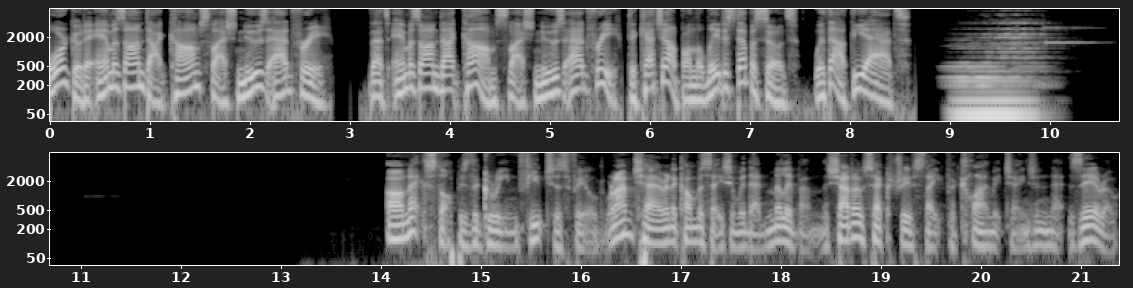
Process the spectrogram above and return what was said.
or go to amazon.com slash news ad free. That's amazon.com slash news ad free to catch up on the latest episodes without the ads. Our next stop is the Green Futures Field, where I'm chairing a conversation with Ed Miliband, the Shadow Secretary of State for Climate Change and Net Zero.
